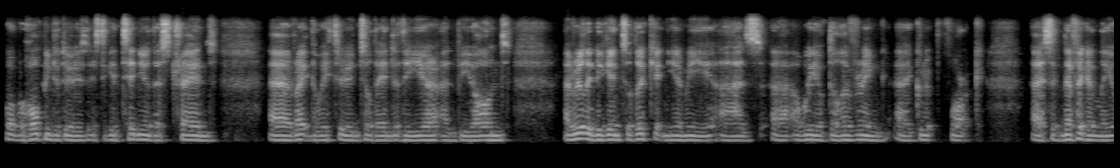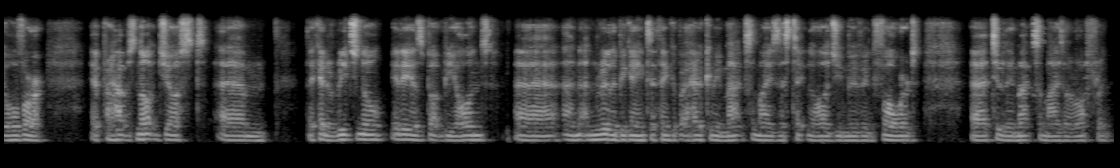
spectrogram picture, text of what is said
what we're hoping to do is, is to continue this trend uh, right the way through until the end of the year and beyond, and really begin to look at Near Me as a way of delivering group work significantly over perhaps not just um, the kind of regional areas, but beyond, and, really beginning to think about how can we maximise this technology moving forward to really maximise our offering.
